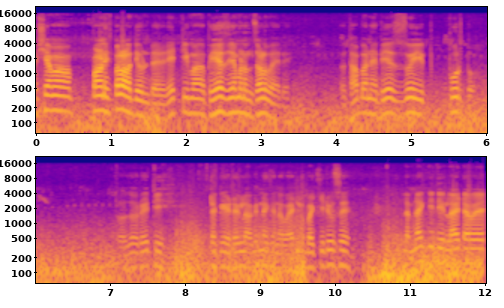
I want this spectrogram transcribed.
પછી આમાં પાણી પલાળી દેવું રહે રેતીમાં ભેજ એમણે જળવાય રહે. તો ધાબાને ભેજ જોઈ પૂરતો. તો જો રેતી ઢગલે ઢગલા કરી નાખીને હવે એટલું બાકી રહ્યું છે. એટલે નાખી દીધી લાઇટ હવે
